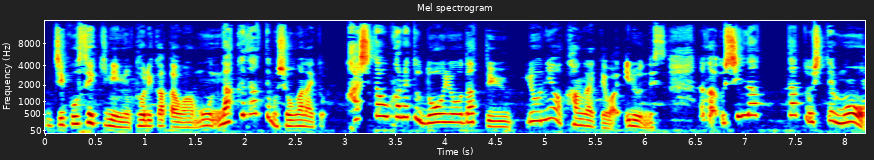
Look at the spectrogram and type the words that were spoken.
自己責任の取り方はもうなくなってもしょうがないと。貸したお金と同様だっていうようには考えてはいるんです。だか失ったとしても、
